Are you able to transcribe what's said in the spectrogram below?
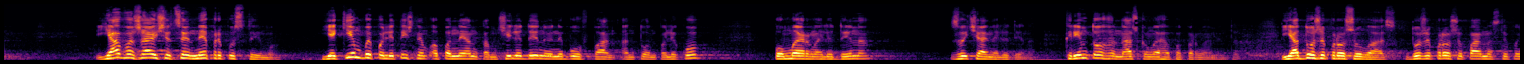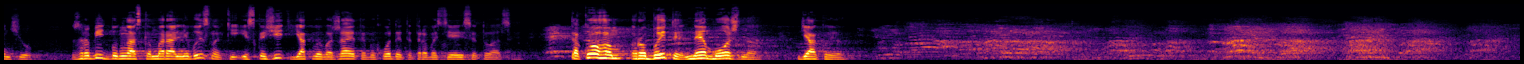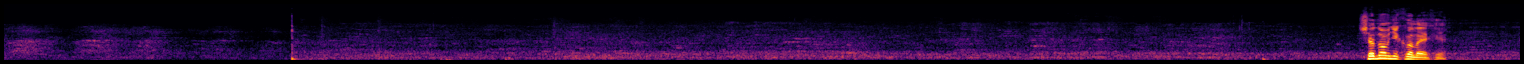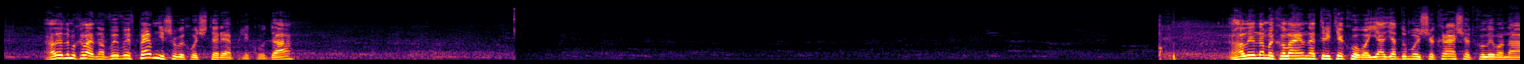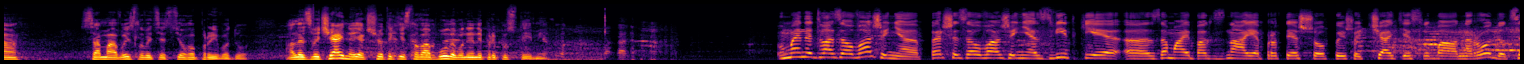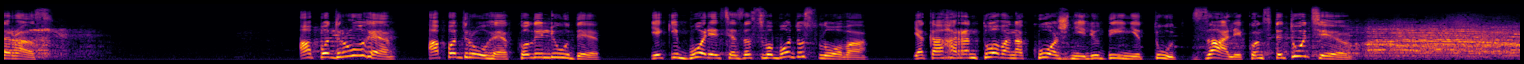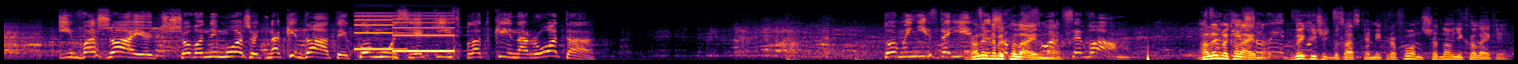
Я вважаю, що це неприпустимо. Яким би політичним опонентом чи людиною не був пан Антон Поляков, померла людина, звичайна людина. Крім того, наш колега по парламенту. Я дуже прошу вас, дуже прошу пана Стефанчук, зробіть, будь ласка, моральні висновки і скажіть, як ви вважаєте, виходити треба з цієї ситуації. Такого робити не можна. Дякую. Шановні колеги, Галина Миколаївна, ви, ви впевнені, що ви хочете репліку? Да? Галина Миколаївна Третьякова, я, я думаю, що краще, коли вона сама висловиться з цього приводу. Але, звичайно, якщо такі слова були, вони неприпустимі. Мене два зауваження. Перше зауваження, звідки е, Замайбах знає про те, що пишуть чаті Слуга народу, це раз. А по-друге, а по-друге, коли люди, які борються за свободу слова, яка гарантована кожній людині тут, в залі, Конституцією, і вважають, що вони можуть накидати комусь якісь платки на рота, то мені здається, Галина що Миколаївна. позор це вам. Галина Миколаївна, виключіть, будь ласка, мікрофон. Шановні колеги,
